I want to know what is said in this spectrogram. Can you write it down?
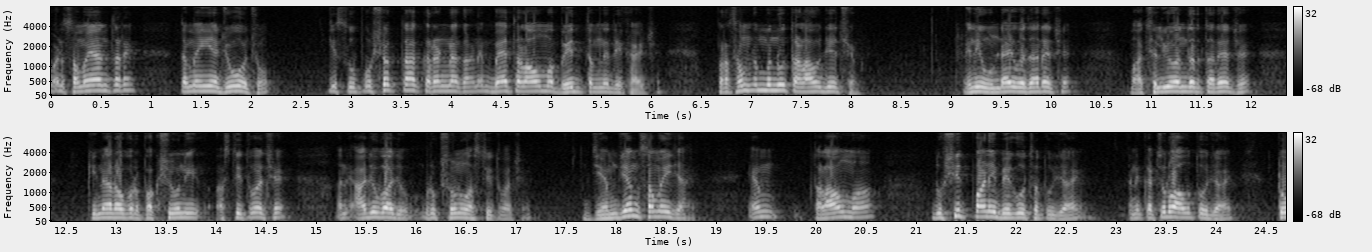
પણ સમયાંતરે તમે અહીંયા જુઓ છો કે સુપોષકતાકરણના કારણે બે તળાવોમાં ભેદ તમને દેખાય છે. પ્રથમ નંબરનું તળાવ જે છે, એની ઊંડાઈ વધારે છે, માછલીઓ અંદર તરે છે, કિનારા ઉપર પક્ષીઓની અસ્તિત્વ છે અને આજુબાજુ વૃક્ષોનું અસ્તિત્વ છે. જેમ જેમ સમય જાય, એમ તળાવમાં દૂષિત પાણી ભેગું થતું જાય અને કચરો આવતો જાય, તો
